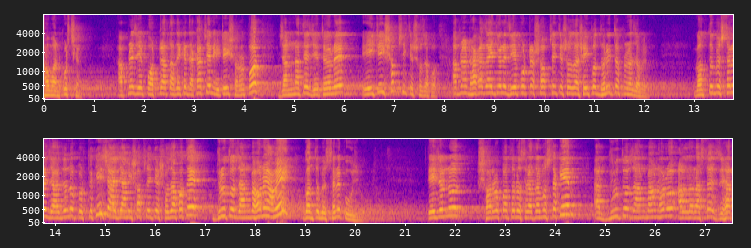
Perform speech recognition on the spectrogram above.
আহ্বান করছেন। আপনি যে পথটা তাদেরকে দেখাচ্ছেন, এইটাই সরল পথ। জান্নাতে যেতে হলে এইটাই সবচেয়ে সোজা পথ। আপনারা ঢাকা যাইতে হলে যে পথটা সবচেয়ে সোজা, সেই পথ ধরেই তো আপনারা যাবেন। গন্তব্যস্থলে যাওয়ার জন্য প্রত্যেকেই চায় যে আমি সবচাইতে সোজা পথে, দ্রুত যানবাহনে আমি গন্তব্যস্থলে পৌঁছব। এই জন্য সরল পথ হলো সিরাতাল মুস্তাকিম, আর দ্রুত যানবাহন হলো আল্লাহ রাস্তায় জেহাদ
